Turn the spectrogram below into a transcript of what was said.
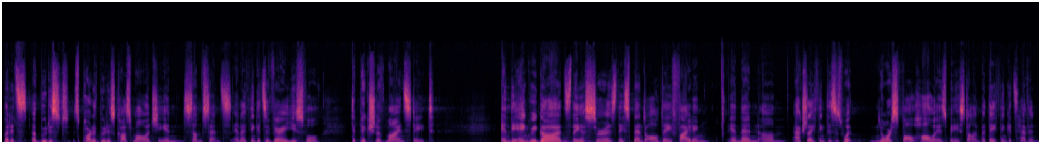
but it's a Buddhist, it's part of Buddhist cosmology in some sense, and I think it's a very useful depiction of mind state. And the angry gods, the Asuras, they spend all day fighting, and then um, actually I think this is what Norse Valhalla is based on, but they think it's heaven.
